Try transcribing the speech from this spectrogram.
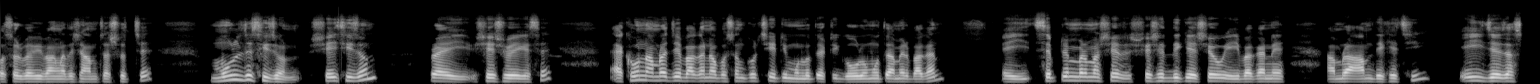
বছরব্যাপী বাংলাদেশে আম চাষ হচ্ছে। মূল যে সিজন সেই সিজন প্রায় শেষ হয়ে গেছে। এখন আমরা যে বাগানে অবস্থান করছি, এটি মূলত একটি গৌরমতি আমের বাগান। এই সেপ্টেম্বর মাসের শেষের দিকে এসেও এই বাগানে আমরা আম দেখেছি। এই যে জাস্ট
